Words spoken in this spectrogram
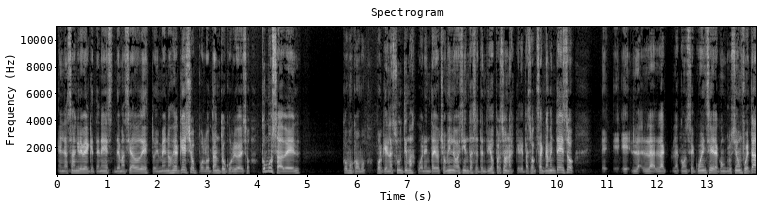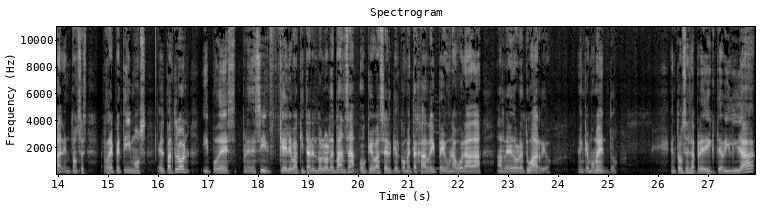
en la sangre ve que tenés demasiado de esto y menos de aquello, por lo tanto ocurrió eso. ¿Cómo sabe él? ¿Cómo, cómo? Porque en las últimas 48.972 personas que le pasó exactamente eso, eh, eh, la, consecuencia y la conclusión fue tal. Entonces repetimos el patrón y podés predecir qué le va a quitar el dolor de panza o qué va a hacer que el cometa Harley pegue una volada alrededor de tu barrio. ¿En qué momento? Entonces la predictabilidad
